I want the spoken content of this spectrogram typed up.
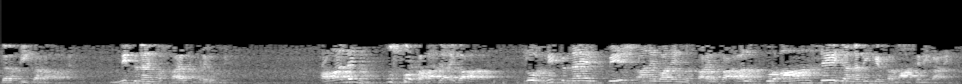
ترقی کر رہا ہے۔ نت نئے مسائل کھڑے ہوتے ہیں۔ عالم اس کو کہا جائے گا جو نت نئے پیش آنے والے مسائل کا حل قرآن سے یا نبی کے فرمان سے نکالے۔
